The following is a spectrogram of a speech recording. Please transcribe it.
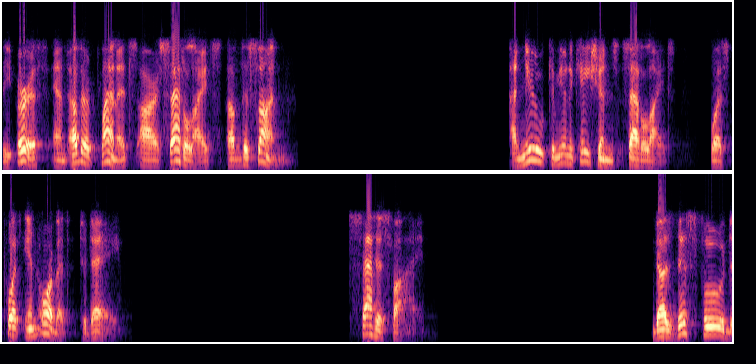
The Earth and other planets are satellites of the Sun. A new communications satellite was put in orbit today. Satisfy. Does this food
